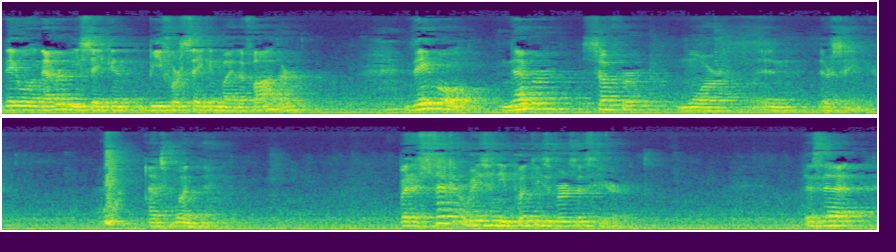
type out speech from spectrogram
They will never be, saken, be forsaken by the Father. They will never suffer more than their Savior. That's one thing. But a second reason he put these verses here is that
